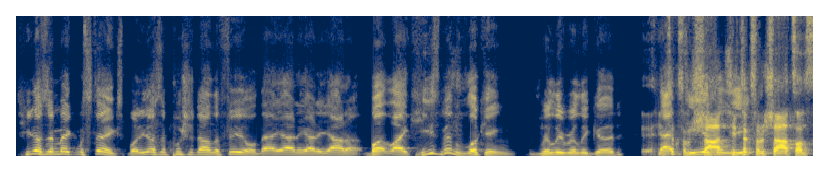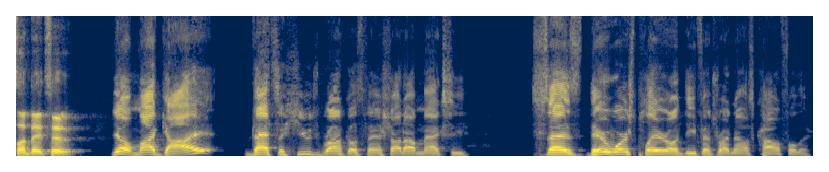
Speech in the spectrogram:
he doesn't make mistakes, but he doesn't push it down the field, that yada yada yada. But like he's been looking really, really good. Yeah, He That took some D shots. He took some shots on Sunday too. Yo, my guy, that's a huge Broncos fan. Shout out Maxi. Says their worst player on defense right now is Kyle Fuller.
